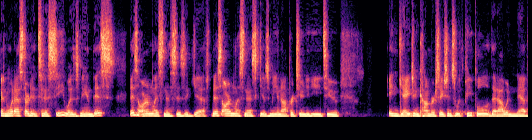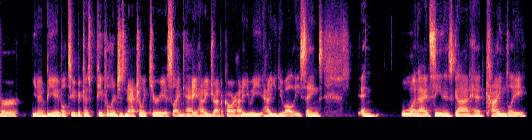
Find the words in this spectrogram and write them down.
And what I started to see was, man, this this armlessness is a gift. This armlessness gives me an opportunity to engage in conversations with people that I would never, you know, be able to because people are just naturally curious like, mm-hmm. hey, how do you drive a car? How do you eat? How do you do all these things? And what I had seen is God had kindly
